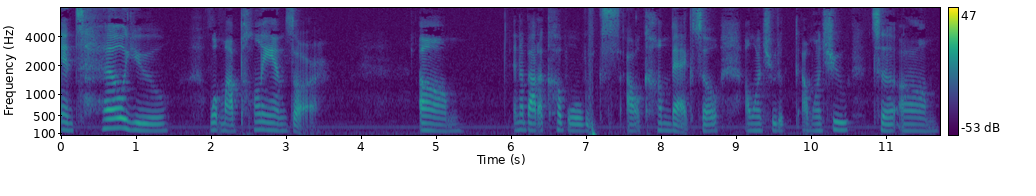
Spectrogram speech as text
and tell you what my plans are. Um, in about a couple of weeks I'll come back. So I want you to I want you to um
